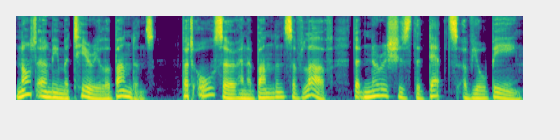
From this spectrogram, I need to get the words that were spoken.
not only material abundance, but also an abundance of love that nourishes the depths of your being.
